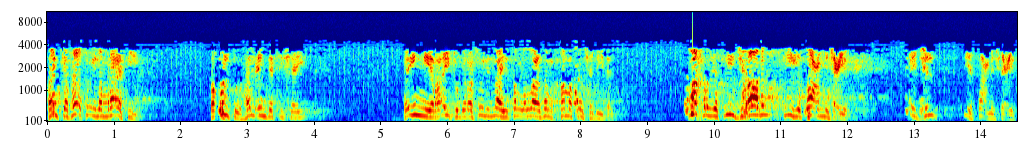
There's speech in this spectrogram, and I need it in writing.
فانكفأت إلى امرأتي. فقلت هل عندك شيء؟ فإني رأيت برسول الله صلى الله عليه وسلم خمصا شديدا. وأخرجت لي جرابا فيه صاع من شعير. أي جلد؟ فيه صاع من شعير.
